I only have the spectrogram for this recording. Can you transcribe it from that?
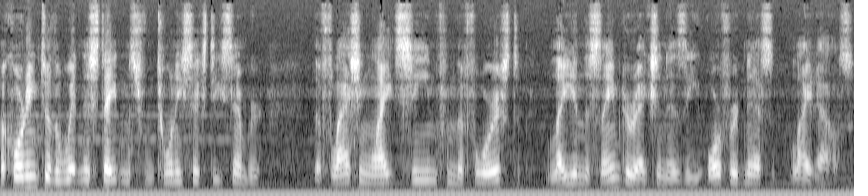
According to the witness statements from 26 December, the flashing light seen from the forest lay in the same direction as the Orford Ness lighthouse.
